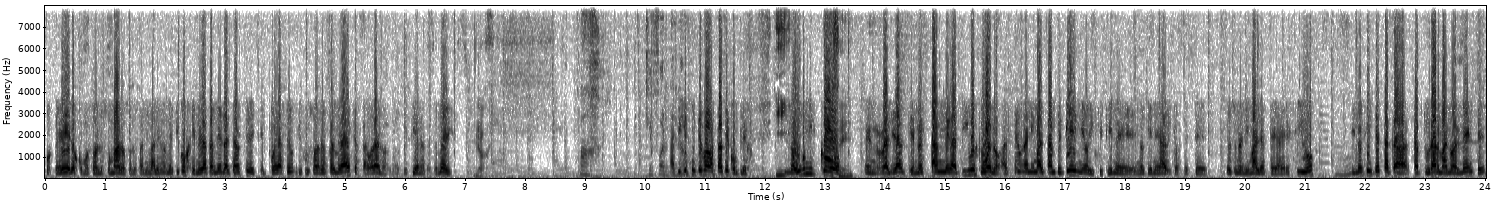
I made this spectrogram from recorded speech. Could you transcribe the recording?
hospederos, como son los humanos o los animales domésticos, genera también la chance de que pueda ser un difusor de enfermedades que hasta ahora no, no existían en nuestro medio. Lógico. Ah, qué fuerte. Así ¿no? que es un tema bastante complejo. Y Lo único Sí. en realidad que no es tan negativo es que bueno, al ser un animal tan pequeño y que tiene no tiene hábitos este no es un animal este agresivo, si no se intenta ca- capturar manualmente,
